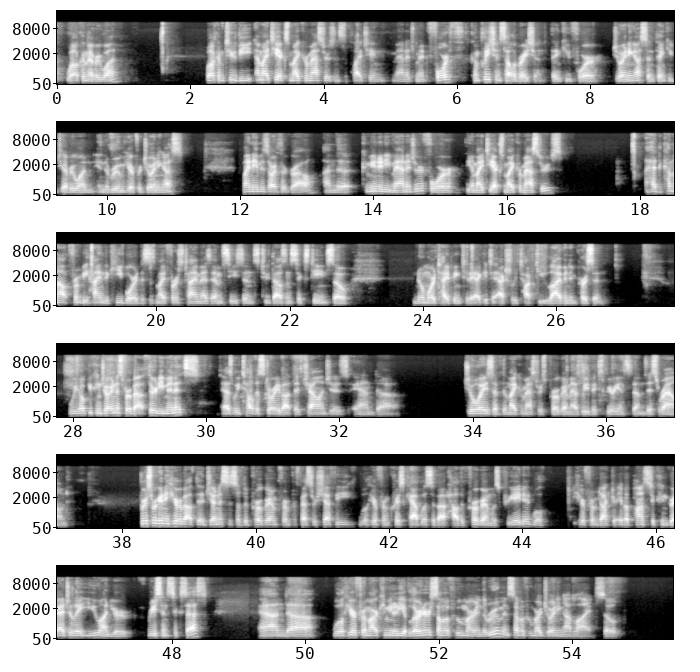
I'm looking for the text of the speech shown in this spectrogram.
Welcome, everyone. Welcome to the MITx MicroMasters in Supply Chain Management fourth completion celebration. Thank you for joining us, and thank you to everyone in the room here for joining us. My name is Arthur Grau. I'm the community manager for the MITx MicroMasters. I had to come out from behind the keyboard. This is my first time as MC since 2016, so no more typing today. I get to actually talk to you live and in person. We hope you can join us for about 30 minutes as we tell the story about the challenges and uh, joys of the MicroMasters program as we've experienced them this round. First, we're going to hear about the genesis of the program from Professor Sheffi. We'll hear from Chris Caplice about how the program was created. We'll hear from Dr. Eva Ponce to congratulate you on your recent success. And uh, we'll hear from our community of learners, some of whom are in the room and some of whom are joining online. So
